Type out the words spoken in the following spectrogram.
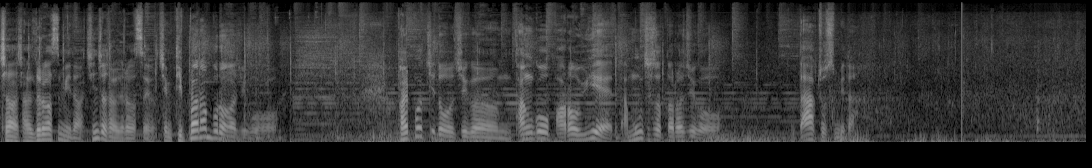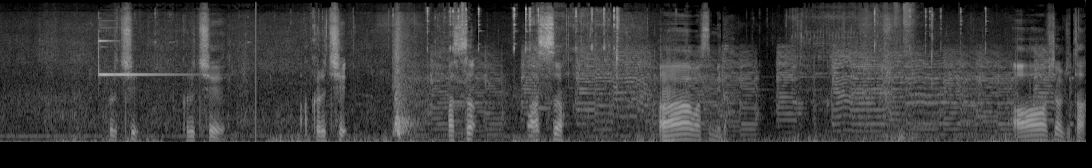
자 잘 들어갔습니다. 진짜 잘 들어갔어요. 지금 뒷바람 불어가지고 발뻗지도 지금 당고 바로 위에 딱 뭉쳐서 떨어지고 딱 좋습니다. 그렇지 그렇지. 아 그렇지. 왔어 왔어. 아 왔습니다. 아 씨알 좋다.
